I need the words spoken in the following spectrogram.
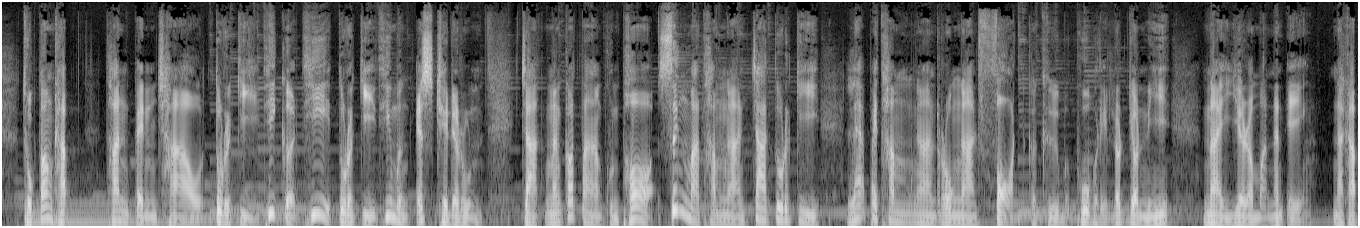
ๆ ถูกต้องครับ ท่านเป็นชาวตุรกีที่เกิดที่ตุรกีที่เมืองอิสเคนเดรุน จากนั้นก็ตามคุณพ่อซึ่งมาทำงานจากตุรกี และไปทำงานโรงงานฟอร์ดก็คือผู้ผลิตรถยนต์นี้ในเยอรมันนั่นเองนะครับ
